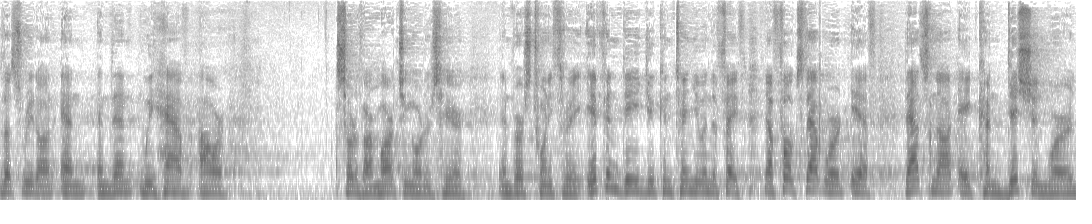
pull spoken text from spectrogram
let's read on. And, and then we have our sort of our marching orders here in verse 23. If indeed you continue in the faith. Now, folks, that word if, that's not a condition word,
